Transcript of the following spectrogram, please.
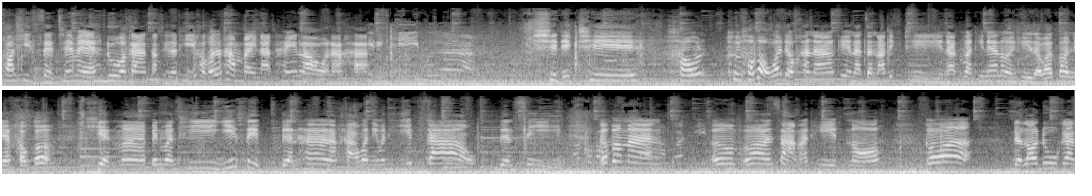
พอฉีดเสร็จใช่ไหมดูอาการ 30 นาทีเขาก็จะทำใบนัดให้เรานะคะฉีดอีกทีเมื่อฉีดอีกทีเขาคือเขาบอกว่าเดี๋ยวคณะเกณฑ์อาจจะนัดอีกที นัดวันที่แน่นอนอีกที แต่ว่าตอนเนี้ยเขาก็เขียนมาเป็นวันที่ 20 เดือน 5 นะคะ วันนี้วันที่ 29 เดือน 4 ก็ประมาณเออประมาณ3อาทิตย์เนาะก็เดี๋ยวเราดูกัน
